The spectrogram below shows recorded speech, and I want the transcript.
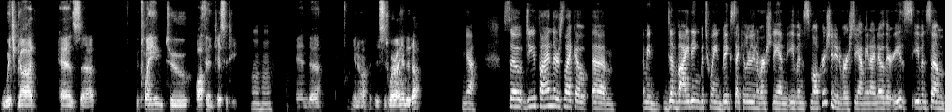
Which God has uh, the claim to authenticity? Mm-hmm. And, uh, you know, this is where I ended up. Yeah. So do you find there's like a, um, I mean, dividing between big secular university and even small Christian university? I mean, I know there is even some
